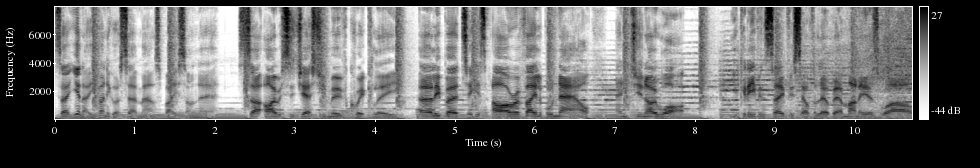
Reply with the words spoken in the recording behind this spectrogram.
so, you know, you've only got a certain amount of space on there. So, I would suggest you move quickly. Early bird tickets are available now, and you know what? You can even save yourself a little bit of money as well.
